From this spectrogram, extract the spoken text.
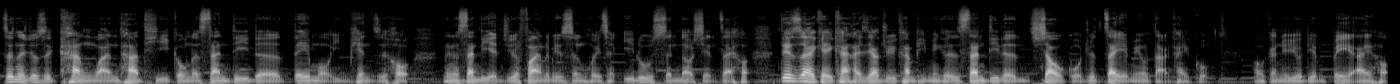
真的就是看完他提供的三 D 的 demo 影片之后，那个三 D 眼镜就放在那边生灰尘，一路生到现在哈。电视还可以看，还是要继续看平面，可是三 D 的效果就再也没有打开过，我感觉有点悲哀哈。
